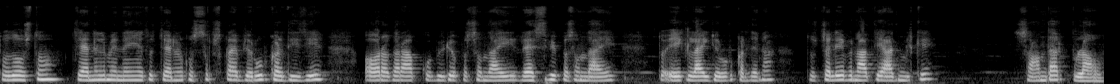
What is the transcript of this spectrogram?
तो दोस्तों, चैनल में नहीं है तो चैनल को सब्सक्राइब ज़रूर कर दीजिए और अगर आपको वीडियो पसंद आई, रेसिपी पसंद आए तो एक लाइक ज़रूर कर देना। तो चलिए बनाते हैं आज मिलके शानदार पुलाव।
